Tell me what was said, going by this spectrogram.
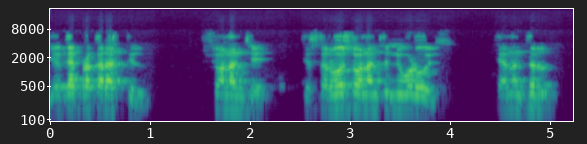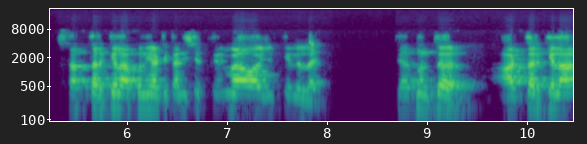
जे काही प्रकार असतील श्वानांचे ते सर्व श्वानांची निवड होईल. त्यानंतर सात तारखेला आपण या ठिकाणी शेतकरी मेळावा आयोजित केलेला आहे. त्यानंतर आठ तारखेला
